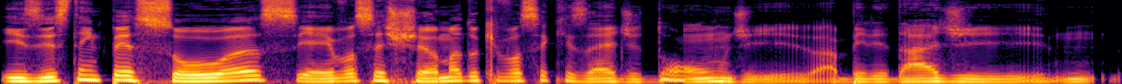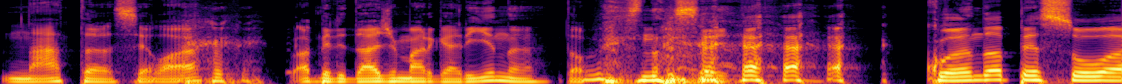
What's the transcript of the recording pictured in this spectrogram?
existem pessoas, e aí você chama do que você quiser, de dom, de habilidade nata, sei lá, habilidade margarina, talvez, não sei. Quando a pessoa.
